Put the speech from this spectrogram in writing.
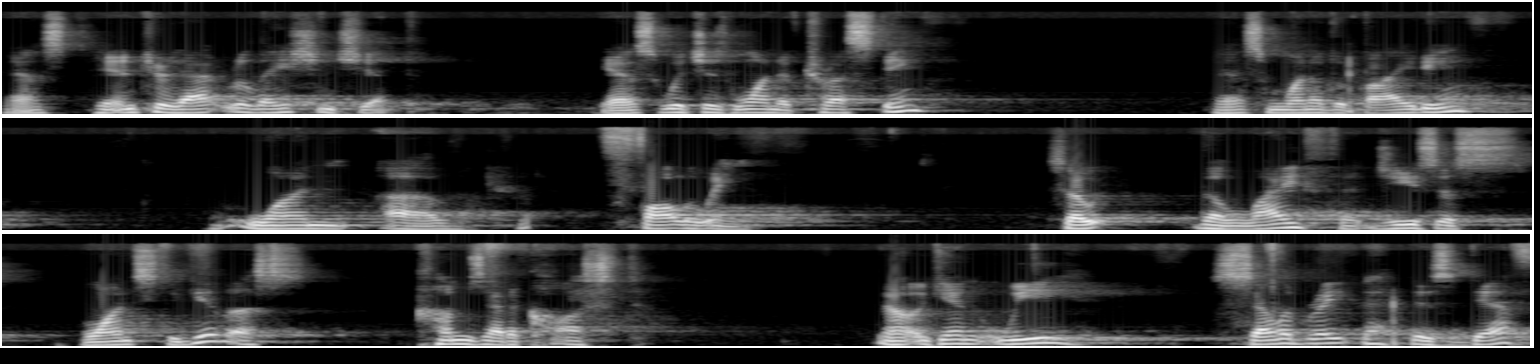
yes, to enter that relationship, yes, which is one of trusting, yes, one of abiding, one of following. So the life that Jesus wants to give us comes at a cost. Now, again, we celebrate his death,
